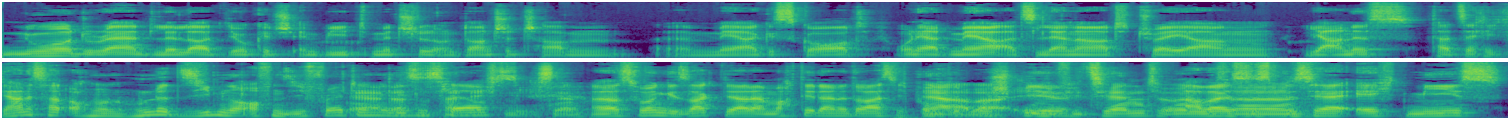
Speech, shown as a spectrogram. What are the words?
nur Durant, Lillard, Jokic, Embiid, Mitchell und Doncic haben äh, mehr gescored. Und er hat mehr als Leonard, Trey Young, Janis. Tatsächlich, Janis hat auch nur ein 107er Offensivrating ja, in diesen Playoffs. Halt mies, ne? Du hast vorhin gesagt, ja, der macht dir deine 30 Punkte ja, aber pro Spiel. Ineffizient und, aber es ist äh, bisher echt mies.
